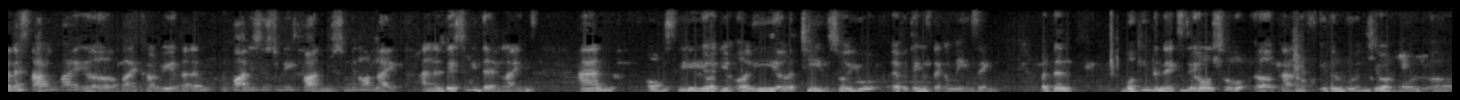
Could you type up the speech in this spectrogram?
when I started my uh, my career. That um, the parties used to be fun. Used to be not like and there used to be deadlines. And obviously you're in your early uh, teens, so you everything is like amazing. But then working the next day also uh, kind of either ruins your whole uh,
